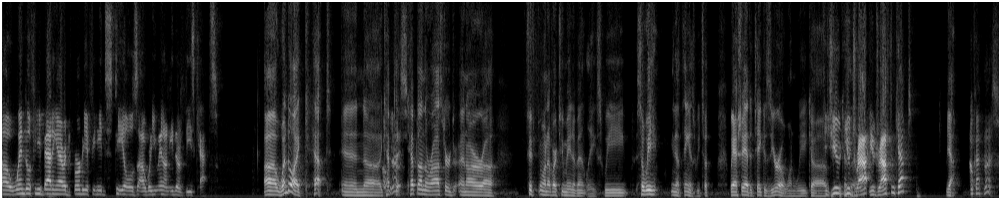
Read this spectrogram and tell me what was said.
Uh, Wendle, if you need batting average, Berti, if you need steals. Uh, were you in on either of these cats? Uh, Wendle, I kept and uh, oh, kept nice. kept on the roster in our uh, fifth, one of our two main event leagues. We so we you know the thing is we took we actually had to take a zero one week. Uh, Did you you draft you draft and kept? Yeah. Okay. Nice.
